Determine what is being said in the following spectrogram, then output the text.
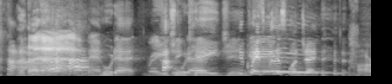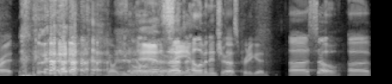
Man, who that? Raging Who that? Cajun. You crazy for this one, Jay? All right, You want to keep going? That's, with that's a hell of an intro. that's pretty good. Uh, so, uh,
